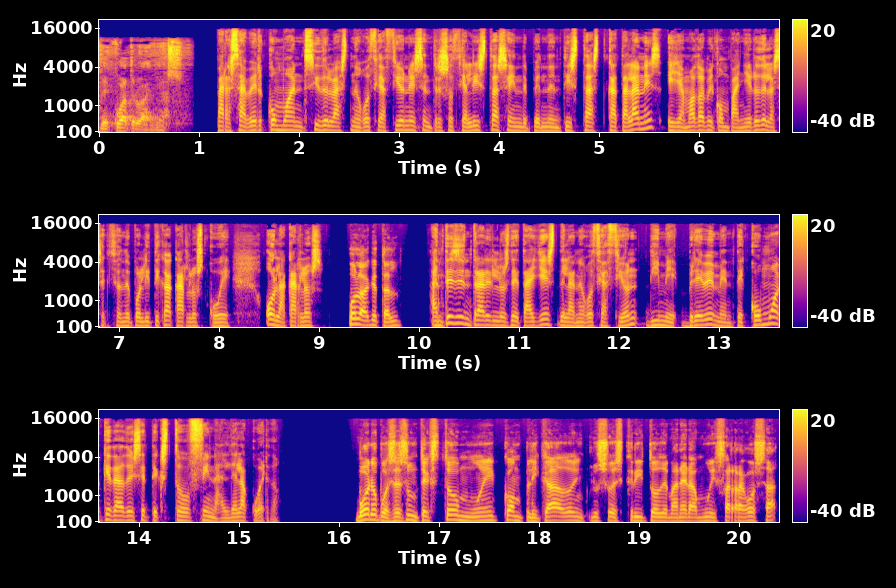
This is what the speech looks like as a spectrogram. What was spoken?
de cuatro años. Para saber cómo han sido las negociaciones entre socialistas e independentistas catalanes, he llamado a mi compañero de la sección de política, Carlos Coe. Hola, Carlos. Hola, ¿qué tal? Antes de entrar en los detalles de la negociación, dime brevemente cómo ha quedado ese texto final del acuerdo. Bueno, pues es un texto muy complicado, incluso escrito de manera muy farragosa,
